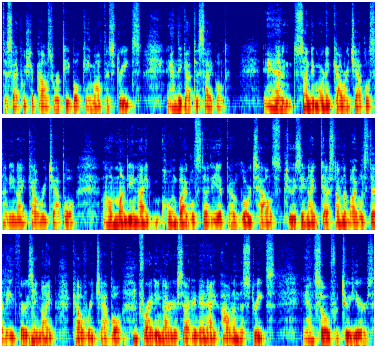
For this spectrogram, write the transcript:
discipleship house where people came off the streets and they got discipled. And Sunday morning, Calvary Chapel, Sunday night, Calvary Chapel, um, Monday night, home Bible study at the Lord's house, Tuesday night, test on the Bible study, Thursday mm-hmm. night, Calvary Chapel, mm-hmm. Friday night or Saturday night, out on the streets. And so for two years.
